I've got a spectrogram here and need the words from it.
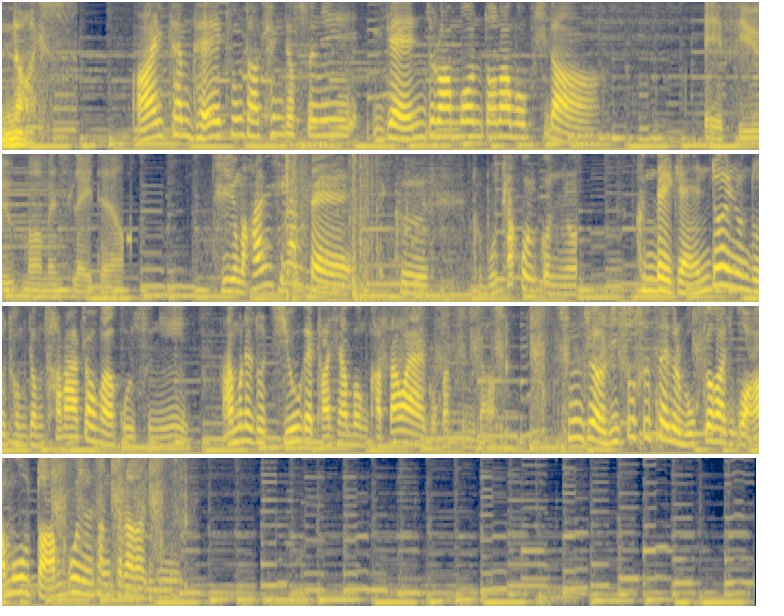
Nice. 아이템 대충 다 챙겼으니 이제 엔드로 한번 떠나봅시다. A few moments later. 지금 한 시간대 그, 그 못 찾고 있거든요. 근데 이제 엔더 일륜도 점점 사라져가고 있으니 아무래도 지옥에 다시 한번 갔다 와야 할 것 같습니다. 심지어 리소스 팩을 못 껴가지고 아무것도 안 보이는 상태라 가지고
